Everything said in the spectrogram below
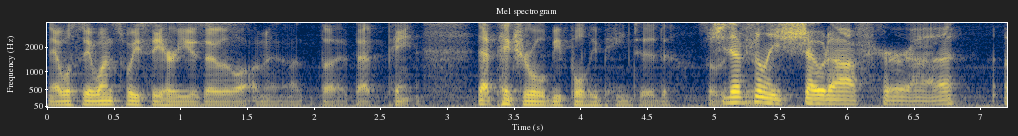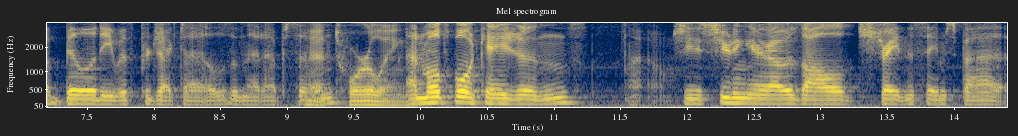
yeah. We'll see once we see her use it. we'll- I mean, uh, the, that paint, that picture will be fully painted. So She definitely showed off her uh, ability with projectiles in that episode Yeah, twirling. on multiple occasions. Oh, She's shooting arrows all straight in the same spot,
